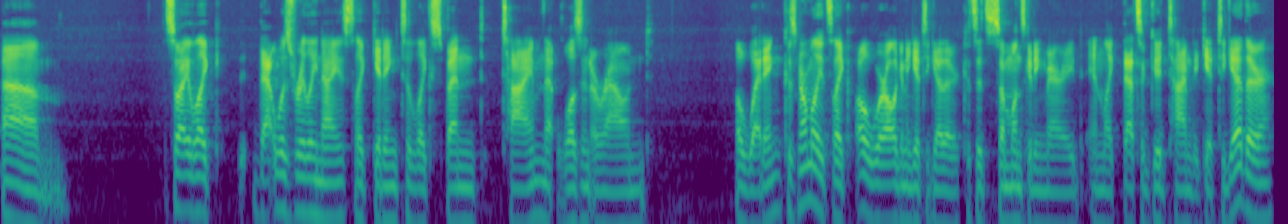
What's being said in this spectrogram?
Um, so I like that was really nice, like getting to like spend time that wasn't around a wedding because normally it's like oh we're all gonna get together because it's someone's getting married and like that's a good time to get together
